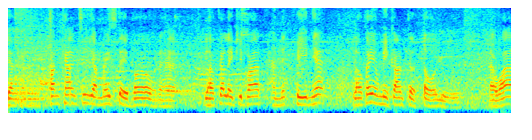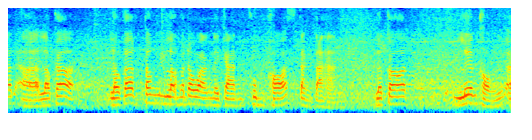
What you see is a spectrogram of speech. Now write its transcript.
ยังค่อนข้างที่ยังไม่ stable นะฮะเราก็เลยคิดว่าอันนี้ปีนี้เราก็ยังมีการเติบโตอยู่ แต่ว่าเราก็เราก็ต้องเรามาระวังในการคุมคอสต่างๆ แล้วก็เรื่องของอ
